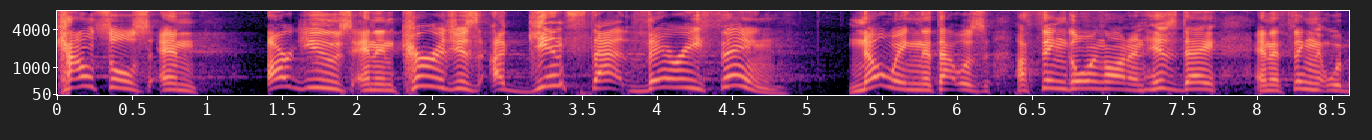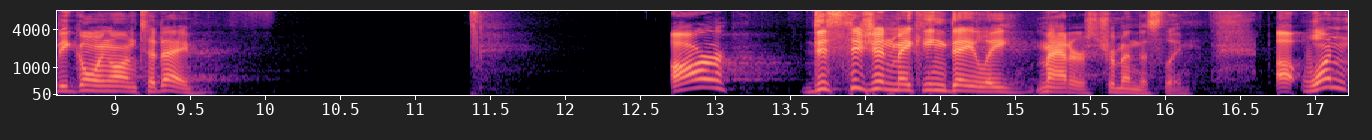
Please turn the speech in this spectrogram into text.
counsels and argues and encourages against that very thing, knowing that that was a thing going on in his day and a thing that would be going on today. Our decision making daily matters tremendously. Uh, one,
